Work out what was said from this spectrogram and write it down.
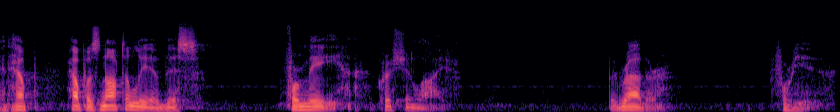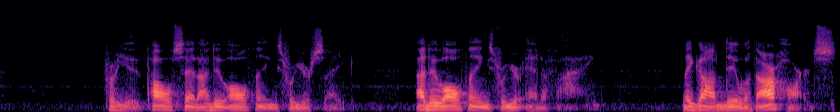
and help, help us not to live this, for me, Christian life but rather for you. For you. Paul said, I do all things for your sake. I do all things for your edifying. May God deal with our hearts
